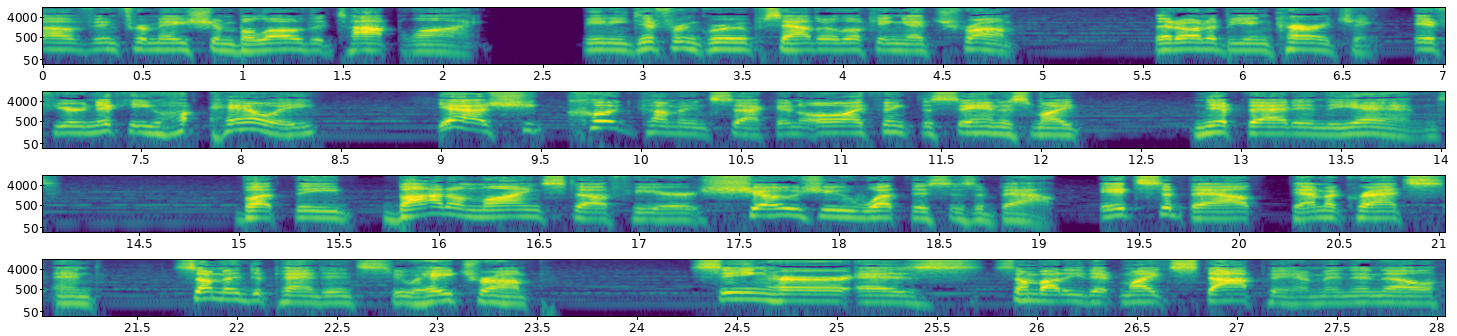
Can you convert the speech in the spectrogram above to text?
of information below the top line, meaning different groups, how they're looking at Trump, that ought to be encouraging. If you're Nikki Haley, yeah, she could come in second. Oh, I think DeSantis might nip that in the end. But the bottom line stuff here shows you what this is about. It's about Democrats and some independents who hate Trump seeing her as somebody that might stop him, and then they'll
